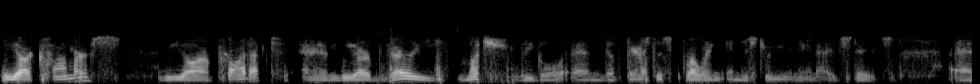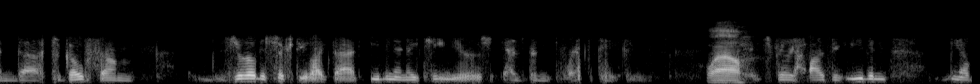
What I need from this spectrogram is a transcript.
we are commerce we are product and we are very much legal and the fastest growing industry in the United States. And uh, to go from zero to 60 like that, even in 18 years, has been breathtaking. Wow. It's really hard to even, you know,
